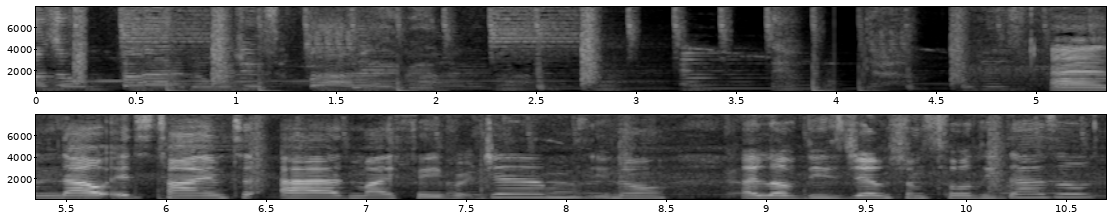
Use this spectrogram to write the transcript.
I'm so vibing, we're just vibing. And now it's time to add my favorite gems. You know, I love these gems from Totally Dazzled.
